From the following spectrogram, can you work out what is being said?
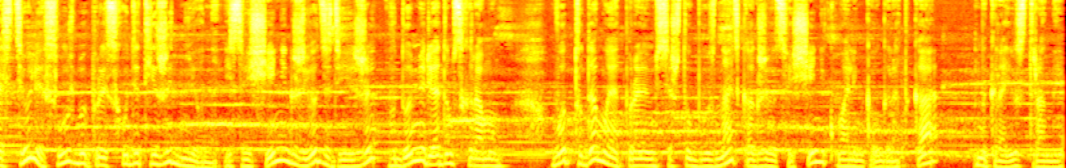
костеле службы происходят ежедневно, и священник живет здесь же, в доме рядом с храмом. Вот туда мы отправимся, чтобы узнать, как живет священник маленького городка на краю страны.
